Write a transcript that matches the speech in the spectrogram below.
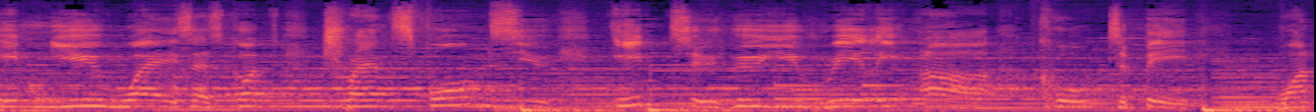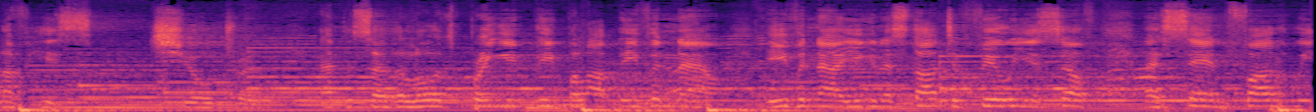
in new ways as God transforms you into who you really are called to be, one of his children. And so the Lord's bringing people up even now. Even now, you're going to start to feel yourself ascend. Father, we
